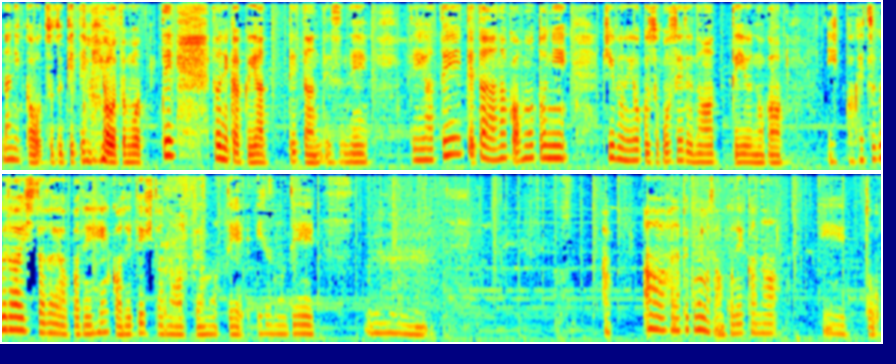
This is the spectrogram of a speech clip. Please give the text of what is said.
何かを続けてみようと思って、とにかくやってたんですね。で、やっていってたらなんか本当に気分よく過ごせるなっていうのが、1ヶ月ぐらいしたらやっぱね、変化出てきたなって思っているので、うん。あ、ああ、はなぺこママさん、これかな。えー、っと、こ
